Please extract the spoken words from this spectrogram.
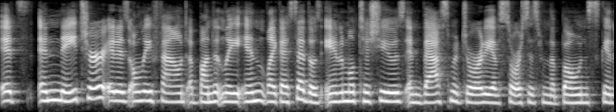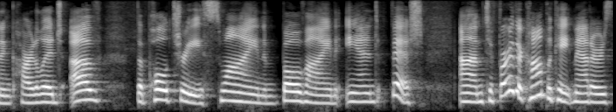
it's in nature, it is only found abundantly in, like I said, those animal tissues and vast majority of sources from the bone, skin, and cartilage of the poultry, swine, bovine, and fish. Um, to further complicate matters,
